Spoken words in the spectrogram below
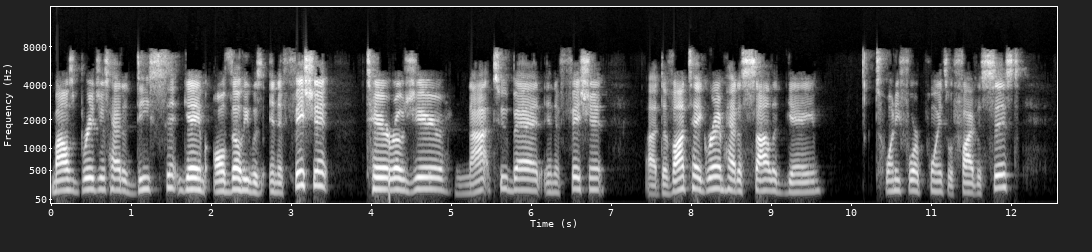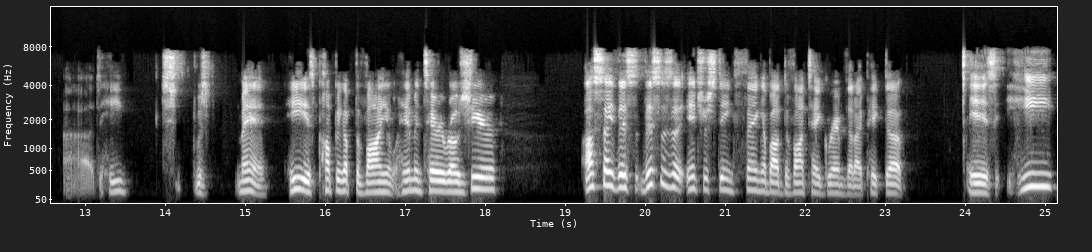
Miles Bridges had a decent game, although he was inefficient. Terry Rozier, not too bad, inefficient. Uh, Devonte Graham had a solid game, 24 points with five assists. Uh, he was man. He is pumping up the volume. Him and Terry Rozier. I'll say this. This is an interesting thing about Devonte Graham that I picked up. Is he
